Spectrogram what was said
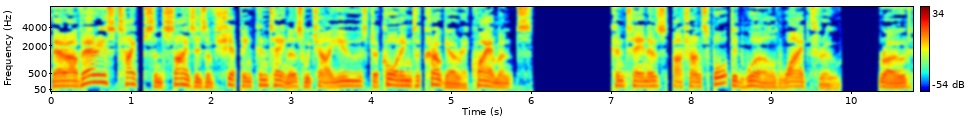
There are various types and sizes of shipping containers which are used according to cargo requirements. Containers are transported worldwide through road,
